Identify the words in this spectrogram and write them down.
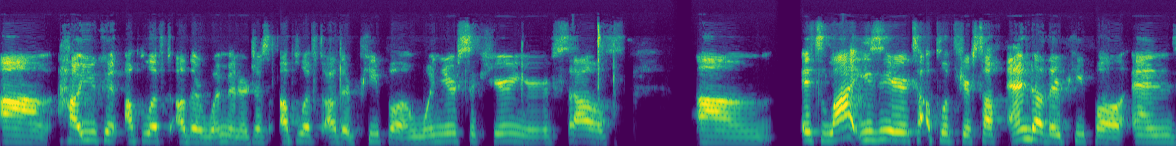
um how you can uplift other women or just uplift other people. And when you're securing yourself um it's a lot easier to uplift yourself and other people. And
